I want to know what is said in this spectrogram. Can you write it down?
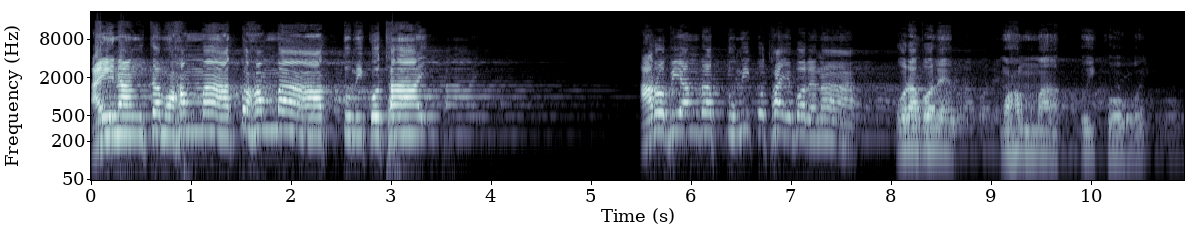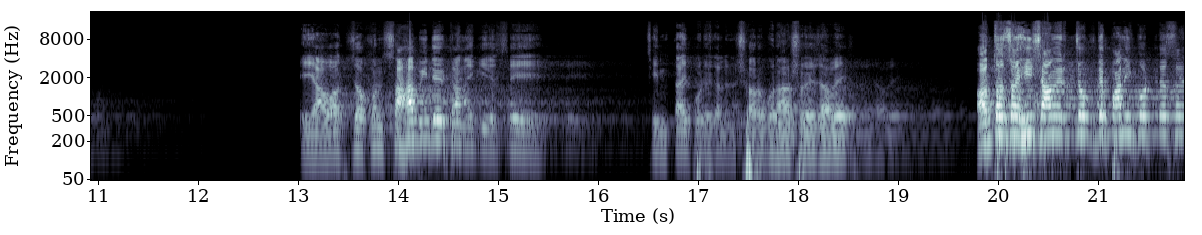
আইনাংতা মোহাম্মদ মোহাম্মদ, তুমি কোথায়? আরবি আমরা তুমি কোথায় বলে না। ওরা বলে, মোহাম্মদ, তুই কই? এই আওয়াজ যখন সাহাবিদের কানে গিয়েছে, চিন্তায় পড়ে গেলেন, সর্বনাশ হয়ে যাবে। অথচ হিসামের চোখ দিয়ে পানি পড়তেছে।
